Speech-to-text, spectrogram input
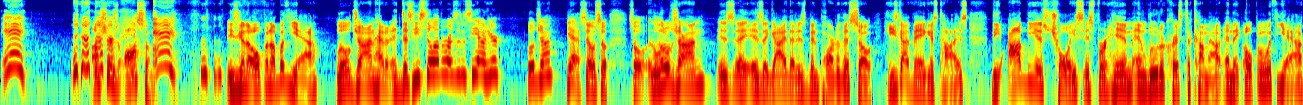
Eh. Usher's awesome. Eh. He's going to open up with yeah. Lil Jon had. A, does he still have a residency out here? Lil Jon? Yeah. So so so Little John is a, is a guy that has been part of this. So he's got Vegas ties. The obvious choice is for him and Ludacris to come out and they open with yeah.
